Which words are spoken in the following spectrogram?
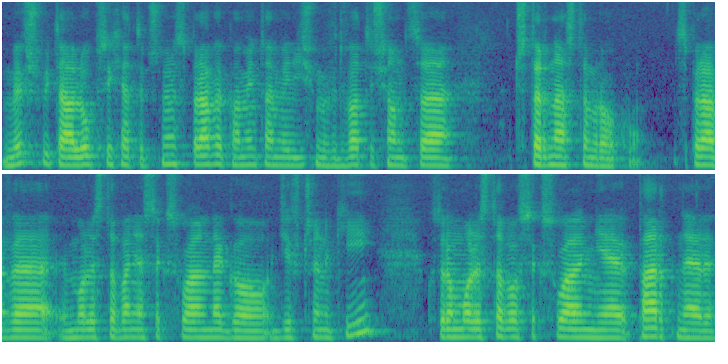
my w szpitalu psychiatrycznym sprawę, pamiętam, mieliśmy w 2014 roku. Sprawę molestowania seksualnego dziewczynki, którą molestował seksualnie partner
